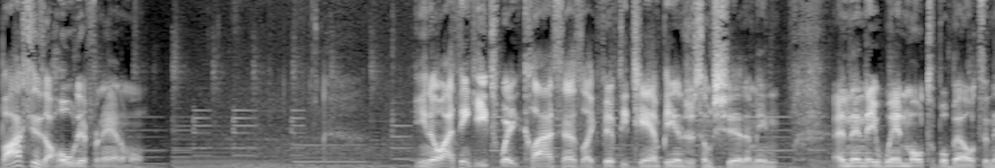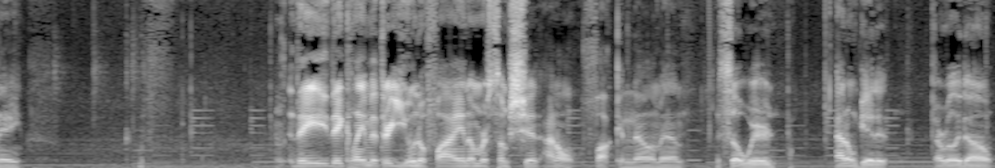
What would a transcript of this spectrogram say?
Boxing is a whole different animal. You know, I think each weight class has like 50 champions or some shit. I mean, and then they win multiple belts and they they they claim that they're unifying them or some shit. I don't fucking know, man. It's so weird. I don't get it. I really don't.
